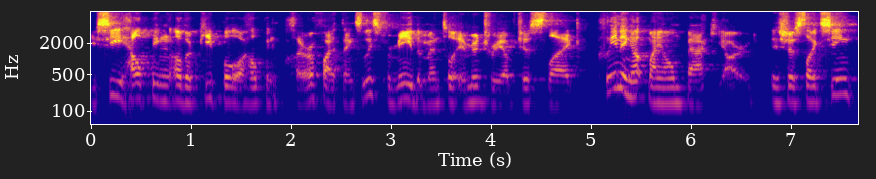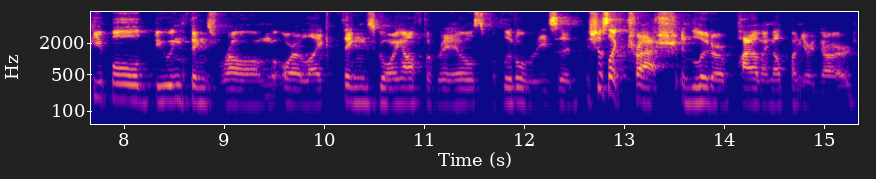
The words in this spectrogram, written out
you see helping other people or helping clarify things at least for me the mental imagery of just like cleaning up my own backyard. Is just like seeing people doing things wrong or like things going off the rails for little reason. It's just like trash and litter piling up on your yard.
